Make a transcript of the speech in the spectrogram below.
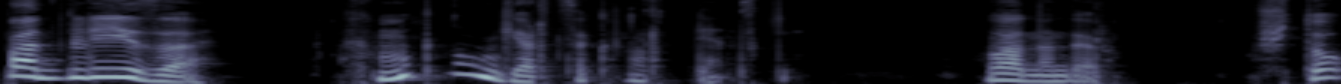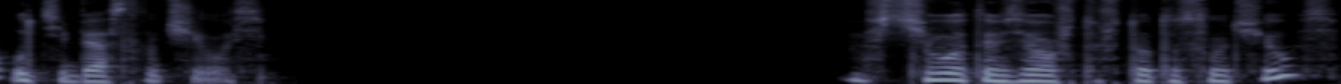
Подлиза, хмыкнул герцог Нортленский. Ладно, Дэр, что у тебя случилось? С чего ты взял, что что-то случилось?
